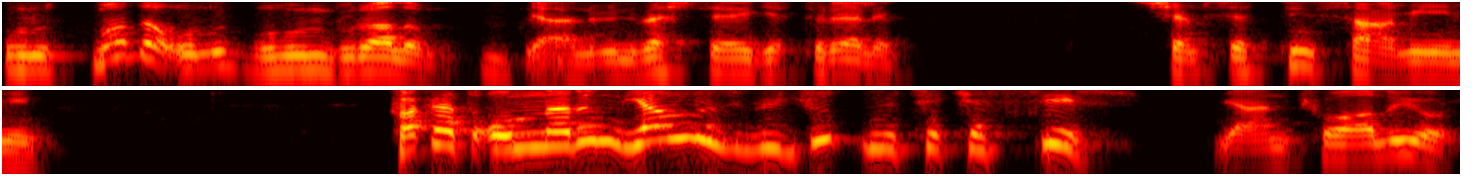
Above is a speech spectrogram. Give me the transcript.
Unutma da onu bulunduralım. Yani üniversiteye getirelim. Şemsettin Sami'nin. Fakat onların yalnız vücut mütekessir yani çoğalıyor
